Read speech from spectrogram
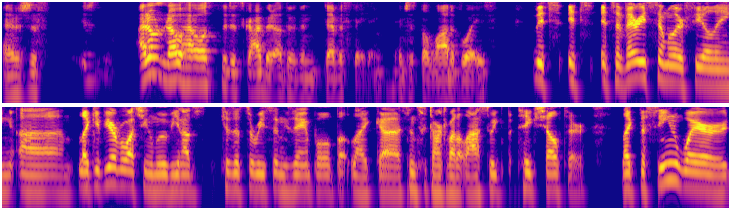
and it was just, it was, I don't know how else to describe it other than devastating in just a lot of ways. it's it's it's a very similar feeling um like if you're ever watching a movie and i'll just because it's a recent example but like uh since we talked about it last week but take shelter like the scene where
